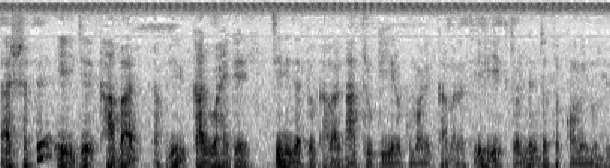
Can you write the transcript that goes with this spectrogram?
তার সাথে এই যে খাবার, আপনি কার্বোহাইড্রেট, চিনি জাতীয় খাবার, ভাত, রুটি, এরকম অনেক খাবার আছে, এড়িয়ে চললেন, যত কমের মধ্যে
